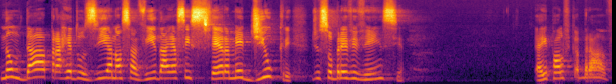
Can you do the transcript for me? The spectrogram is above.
não dá para reduzir a nossa vida a essa esfera medíocre de sobrevivência. Aí Paulo fica bravo.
